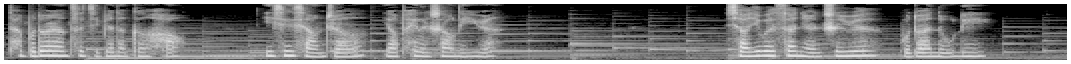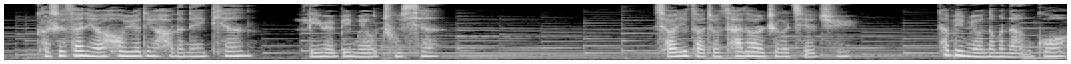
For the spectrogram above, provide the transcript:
他不断让自己变得更好，一心想着要配得上李远。小易为三年之约不断努力，可是三年后约定好的那天，李远并没有出现。乔伊早就猜到了这个结局，他并没有那么难过，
